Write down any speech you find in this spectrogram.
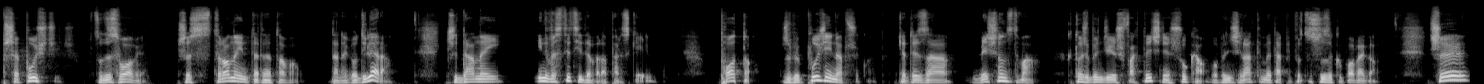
przepuścić w cudzysłowie, przez stronę internetową danego dealera czy danej inwestycji deweloperskiej, po to, żeby później na przykład, kiedy za miesiąc, dwa ktoś będzie już faktycznie szukał, bo będzie na tym etapie procesu zakupowego, czy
